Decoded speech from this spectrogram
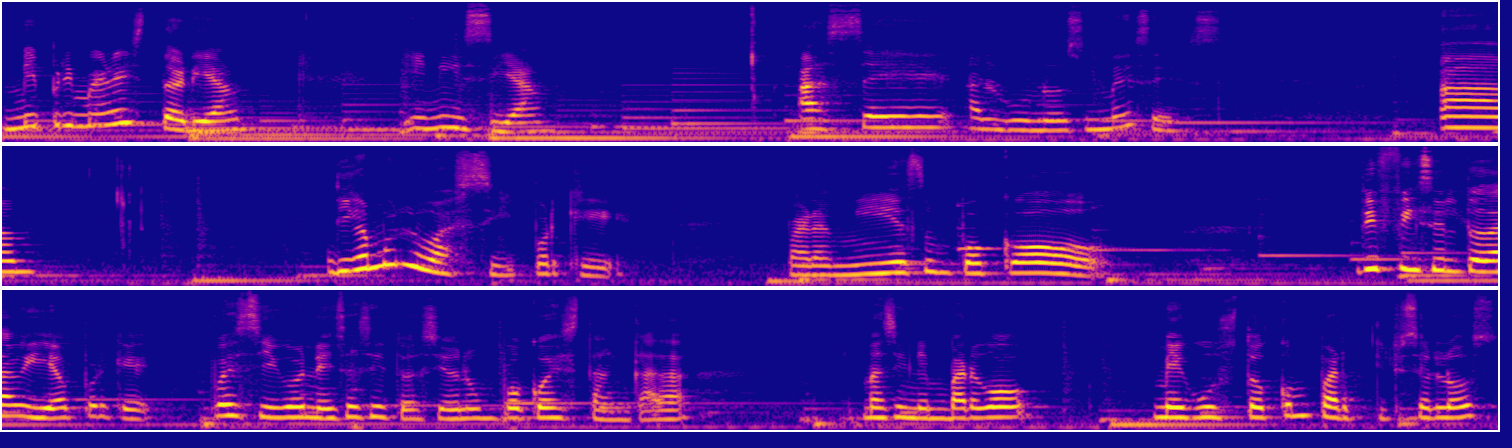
Mi primera historia inicia hace algunos meses. digámoslo así, porque para mí es un poco difícil todavía porque pues sigo en esa situación un poco estancada. Más sin embargo, me gustó compartírselos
